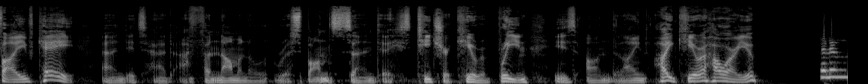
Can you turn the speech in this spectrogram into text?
5K. And it's had a phenomenal response. And uh, his teacher, Kira Breen, is on the line. Hi, Kira, how are you? Hello,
